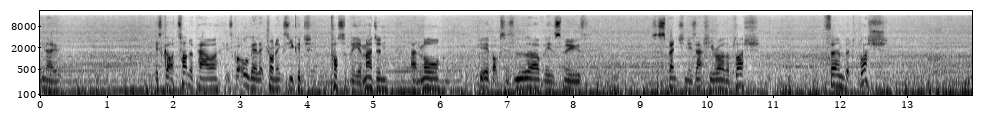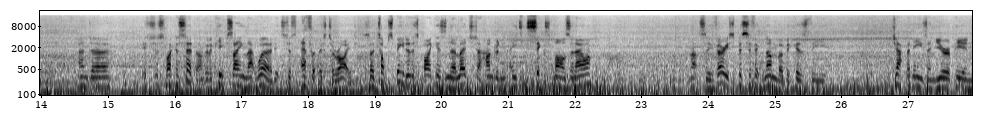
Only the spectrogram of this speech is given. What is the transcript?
you know, it's got a ton of power, it's got all the electronics you could possibly imagine and more. Gearbox is lovely and smooth. Suspension is actually rather plush. Firm but plush and uh, it's just like I said I'm going to keep saying that word it's just effortless to ride so top speed of this bike is an alleged 186 miles an hour and that's a very specific number because the Japanese and European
